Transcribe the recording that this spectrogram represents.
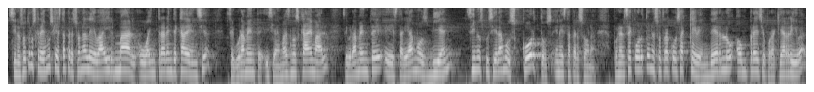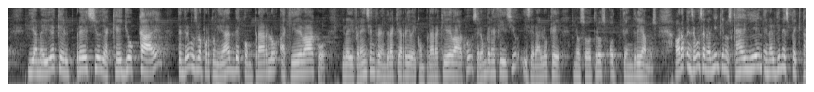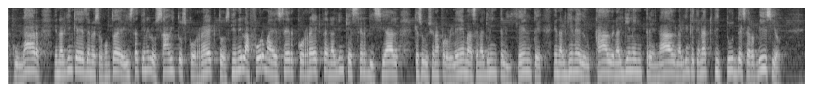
Si nosotros creemos que a esta persona le va a ir mal o va a entrar en decadencia, seguramente, y si además nos cae mal, seguramente eh, estaríamos bien si nos pusiéramos cortos en esta persona. Ponerse corto no es otra cosa que venderlo a un precio por aquí arriba y a medida que el precio de aquello cae, tendremos la oportunidad de comprarlo aquí debajo y la diferencia entre vender aquí arriba y comprar aquí debajo será un beneficio y será lo que nosotros obtendríamos. Ahora pensemos en alguien que nos cae bien, en alguien espectacular, en alguien que desde nuestro punto de vista tiene los hábitos correctos, tiene la forma de ser correcta, en alguien que es servicial, que soluciona problemas, en alguien inteligente, en alguien educado, en alguien entrenado, en alguien que tiene actitud de servicio.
